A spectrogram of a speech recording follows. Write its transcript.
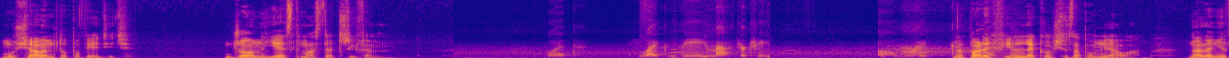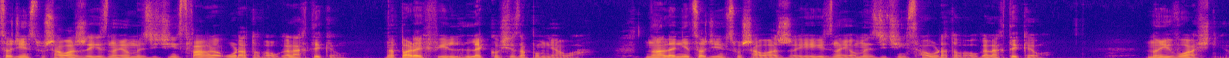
musiałem to powiedzieć. John jest Master Chiefem. What? Like the Master Chief. Na parę chwil lekko się zapomniała. No ale nie co dzień słyszała, że jej znajomy z dzieciństwa uratował galaktykę. Na parę chwil lekko się zapomniała. No ale nie co dzień słyszała, że jej znajomy z dzieciństwa uratował galaktykę. No i właśnie,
